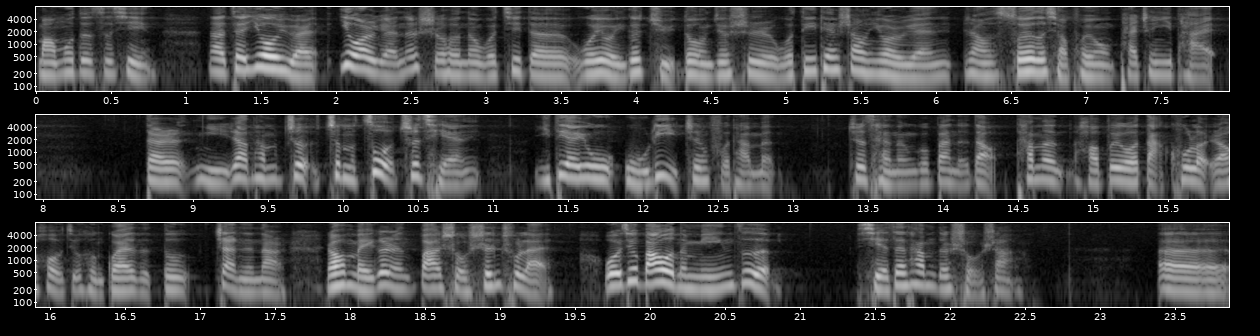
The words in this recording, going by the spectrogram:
盲目的自信。那在幼儿园幼儿园的时候呢，我记得我有一个举动，就是我第一天上幼儿园，让所有的小朋友排成一排，但是你让他们这这么做之前，一定要用武力征服他们，这才能够办得到。他们好被我打哭了，然后就很乖的都站在那儿，然后每个人把手伸出来，我就把我的名字。写在他们的手上，呃，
